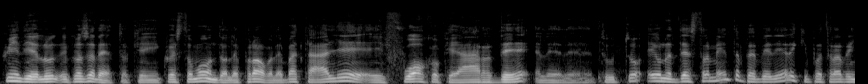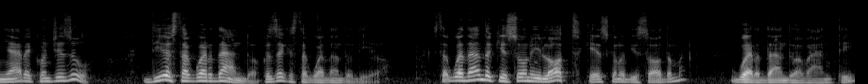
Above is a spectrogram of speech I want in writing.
Quindi cosa ho detto? Che in questo mondo le prove, le battaglie il fuoco che arde, le- le- tutto, è un addestramento per vedere chi potrà regnare con Gesù. Dio sta guardando. Cos'è che sta guardando Dio? Sta guardando chi sono i Lot che escono di Sodoma, guardando avanti,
